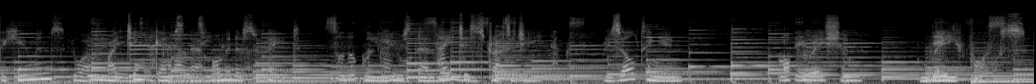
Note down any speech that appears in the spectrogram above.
The humans who are fighting against their ominous fate will use their latest strategy, resulting in Operation Ray Force.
